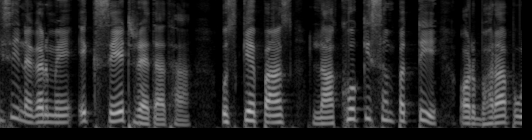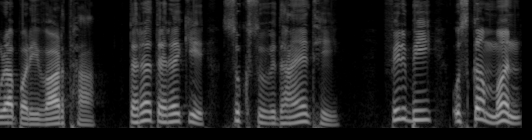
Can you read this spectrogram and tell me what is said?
किसी नगर में एक सेठ रहता था। उसके पास लाखों की संपत्ति और भरा पूरा परिवार था। तरह तरह की सुख सुविधाएँ थी। फिर भी उसका मन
